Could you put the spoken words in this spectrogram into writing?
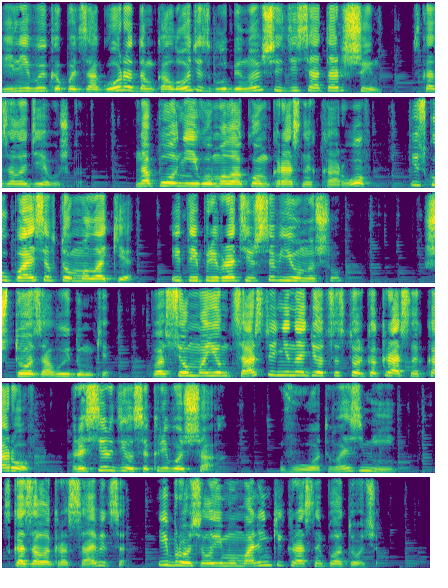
«Вели выкопать за городом колодец глубиной в 60 аршин», – сказала девушка. «Наполни его молоком красных коров, искупайся в том молоке, и ты превратишься в юношу». «Что за выдумки? Во всем моем царстве не найдется столько красных коров!» Рассердился кривой шах. «Вот, возьми», — сказала красавица и бросила ему маленький красный платочек.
